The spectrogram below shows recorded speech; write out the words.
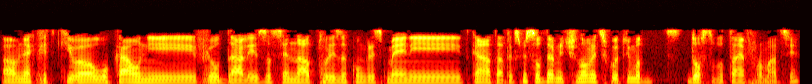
а, някакви такива локални феодали, за сенатори, за конгресмени и така нататък. В смисъл древни чиновници, които имат достъп до тази информация.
